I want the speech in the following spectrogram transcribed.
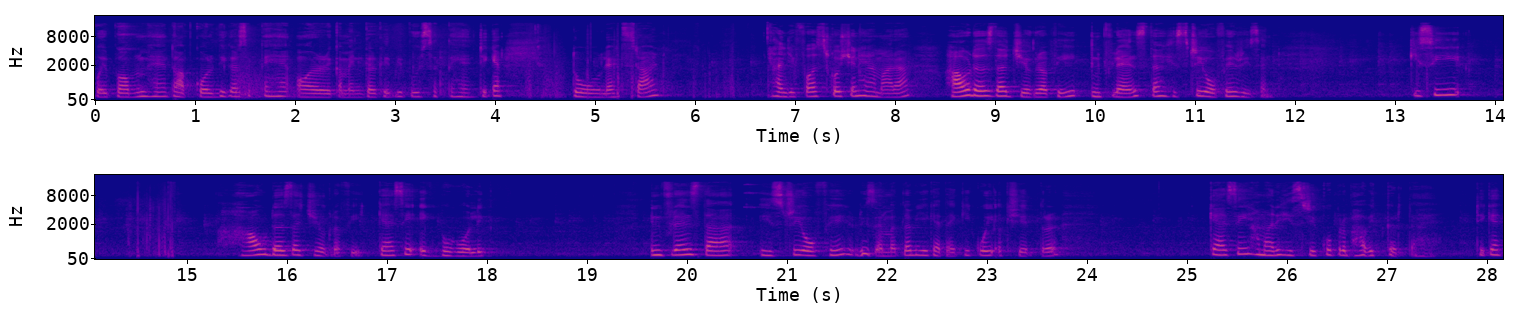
कोई प्रॉब्लम है तो आप कॉल भी कर सकते हैं और कमेंट करके भी पूछ सकते हैं ठीक है? तो लेट स्टार्ट हाँ जी फ़र्स्ट क्वेश्चन है हमारा how does the geography influence the history of a region किसी हाउ डज़ द जियोग्राफी कैसे एक भौगोलिक influence the history of a region मतलब ये कहता है कि कोई क्षेत्र कैसे हमारी हिस्ट्री को प्रभावित करता है, ठीक है?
